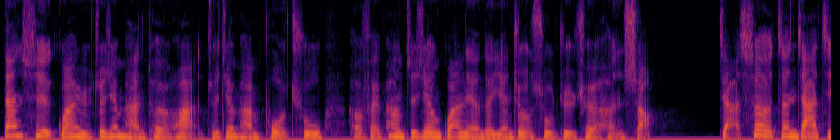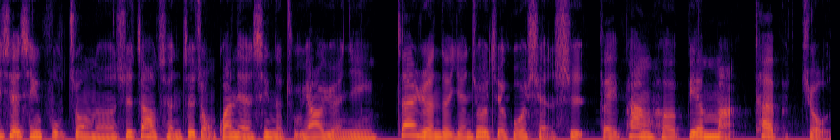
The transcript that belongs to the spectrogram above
但是，关于椎间盘退化、椎间盘破出和肥胖之间关联的研究数据却很少。假设增加机械性负重呢，是造成这种关联性的主要原因。在人的研究结果显示，肥胖和编码 Type 九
